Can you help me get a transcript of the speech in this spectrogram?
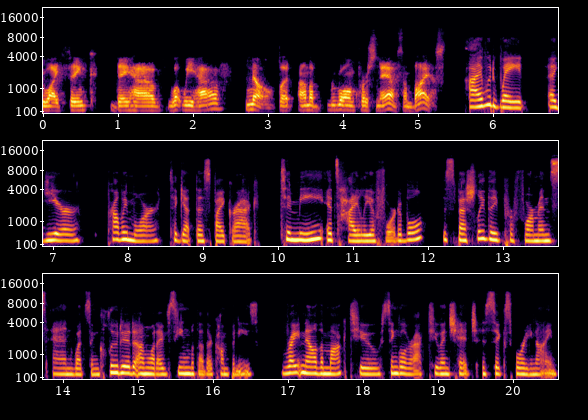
Do I think they have what we have? No, but I'm a wrong person to ask. I'm biased. I would wait a year, probably more, to get this bike rack. To me, it's highly affordable, especially the performance and what's included on what I've seen with other companies. Right now, the Mach 2 single rack two inch hitch is 649.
